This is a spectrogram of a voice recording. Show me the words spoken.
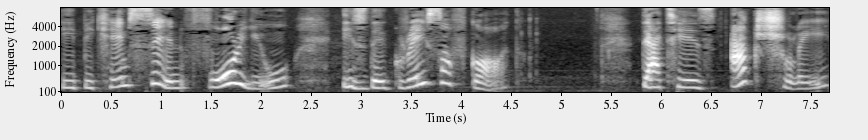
he became sin for you, is the grace of God that is actually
